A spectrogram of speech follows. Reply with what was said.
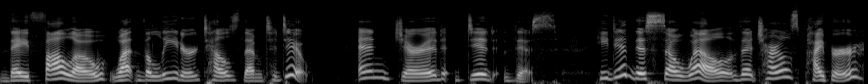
They follow what the leader tells them to do. And Jared did this. He did this so well that Charles Piper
